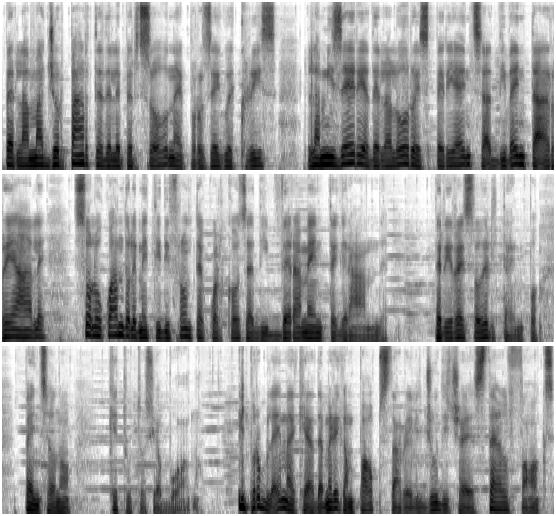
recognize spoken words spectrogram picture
Per la maggior parte delle persone, prosegue Chris, la miseria della loro esperienza diventa reale solo quando le metti di fronte a qualcosa di veramente grande. Per il resto del tempo pensano che tutto sia buono. Il problema è che ad American Popstar il giudice Stell Fox,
